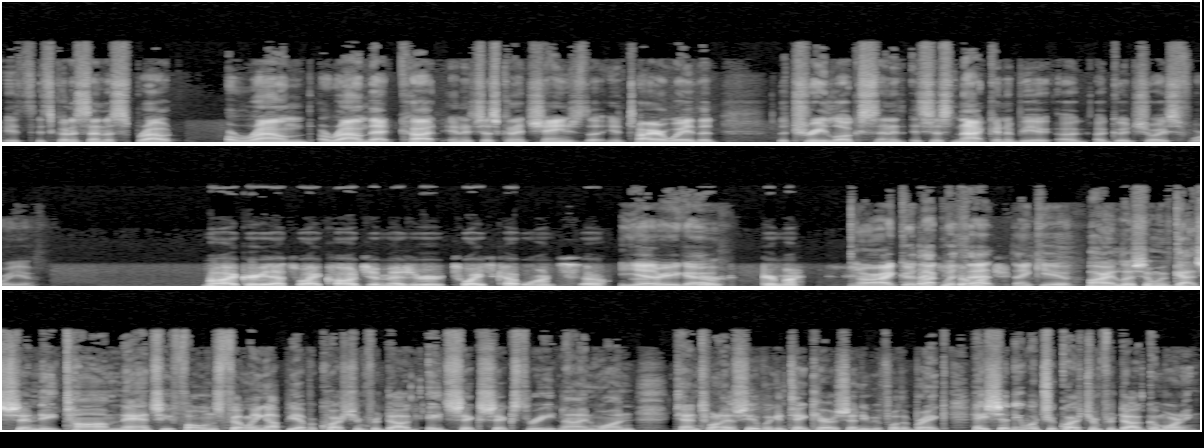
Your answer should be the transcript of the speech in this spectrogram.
it's it's going to send a sprout around around that cut, and it's just going to change the entire way that the tree looks, and it, it's just not going to be a, a, a good choice for you. well, I agree. That's why I called you. Measure twice, cut once. So Yeah, there you go. You're, you're my. All right, good Thank luck with so that. much. Thank you. All right, listen, we've got Cindy, Tom, Nancy, phones filling up. You have a question for Doug, 866 391 1020. Let's see if we can take care of Cindy before the break. Hey, Cindy, what's your question for Doug? Good morning.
